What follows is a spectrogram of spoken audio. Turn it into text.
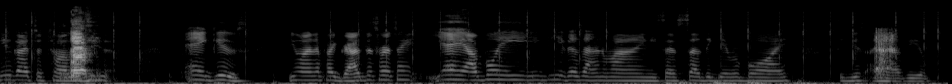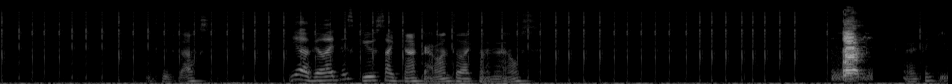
you guys are totally Hey, Goose, do you mind if I grab this for a second? Yeah, yeah, boy, he does out of mine. He says, Something Giver Boy. So, Goose, I love you. This game sucks. Yeah, okay, like this goose, like, not grab onto, like, my mouse. Alright, thank you.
